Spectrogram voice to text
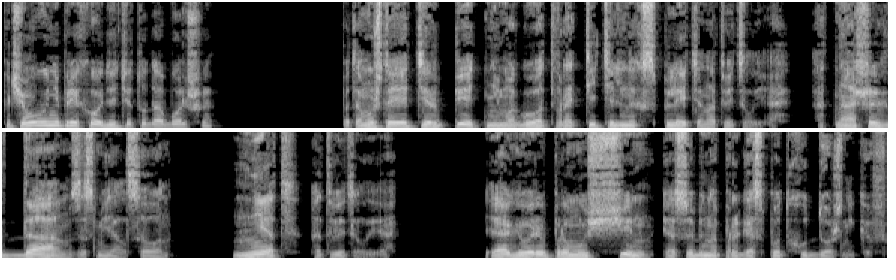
«Почему вы не приходите туда больше?» «Потому что я терпеть не могу отвратительных сплетен», — ответил я. «От наших дам», — засмеялся он. «Нет», — ответил я. Я говорю про мужчин и особенно про господ художников.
